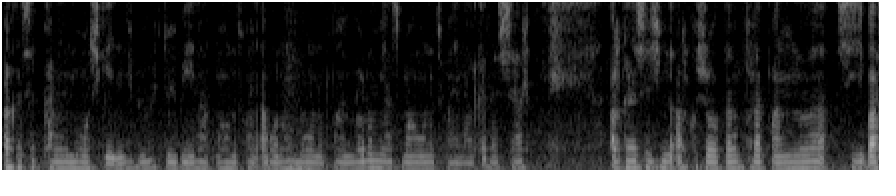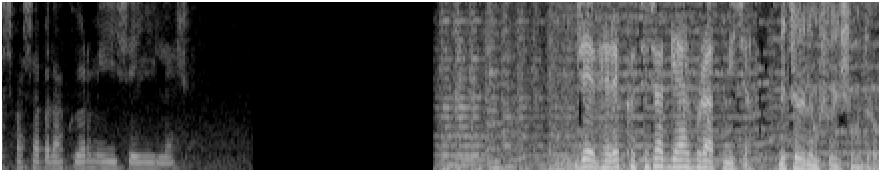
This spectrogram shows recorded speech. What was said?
Arkadaşlar kanalıma hoş geldiniz. Bir videoyu beğeni atmayı unutmayın. Abone olmayı unutmayın. Yorum yazmayı unutmayın arkadaşlar. Arkadaşlar şimdi arka sokakların fragmanına sizi baş başa bırakıyorum. İyi seyirler. Cevher'e kaçacak yer bırakmayacağız. Bitirelim şu işi müdürüm.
